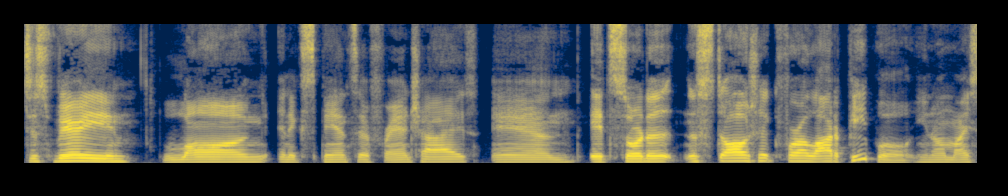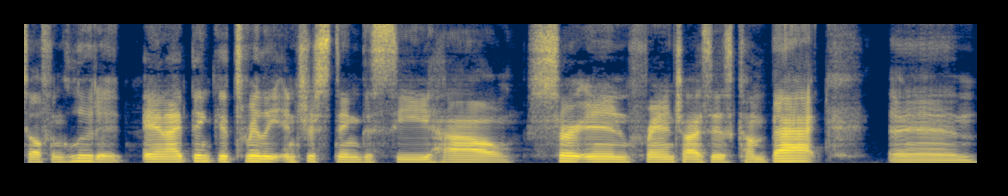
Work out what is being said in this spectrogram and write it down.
just very long and expansive franchise and it's sort of nostalgic for a lot of people you know myself included. And i think it's really interesting to see how certain franchises come back and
